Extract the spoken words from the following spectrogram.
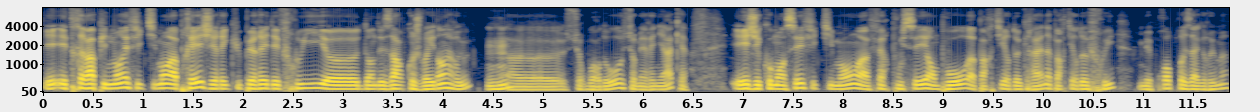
Et, et très rapidement, effectivement, après, j'ai récupéré des fruits euh, dans des arbres que je voyais dans la rue, Mhm. euh, sur Bordeaux, sur Mérignac, et j'ai commencé effectivement à faire pousser en pot, à partir de graines, à partir de fruits, mes propres agrumes,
